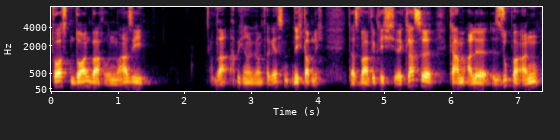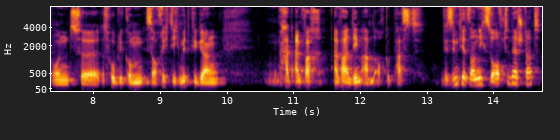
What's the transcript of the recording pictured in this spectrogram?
Thorsten Dornbach und Masi. Habe ich noch jemanden vergessen? Nee, ich glaube nicht. Das war wirklich äh, klasse, kamen alle super an und äh, das Publikum ist auch richtig mitgegangen. Hat einfach, einfach an dem Abend auch gepasst wir sind jetzt auch nicht so oft in der Stadt,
